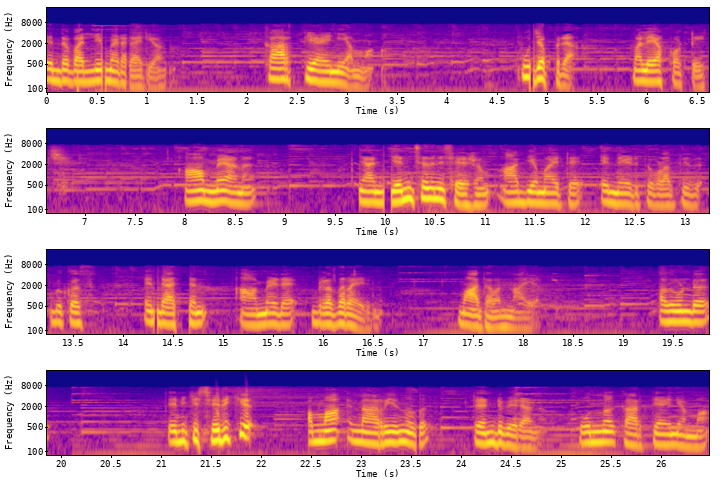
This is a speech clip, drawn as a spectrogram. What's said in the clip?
എന്റെ വല്യമ്മയുടെ കാര്യമാണ്. കാർത്തിയായനി അമ്മ പൂജപ്പുര മലയ കോട്ടേജ്. ആ അമ്മയാണ് ഞാൻ ജനിച്ചതിന് ശേഷം ആദ്യമായിട്ട് എന്നെ എടുത്ത് വളർത്തിയത്. ബിക്കോസ് എന്റെ അച്ഛൻ ആ അമ്മയുടെ ബ്രദറായിരുന്നു മാധവൻ നായർ. അതുകൊണ്ട് എനിക്ക് ശരിക്ക് അമ്മ എന്നറിയുന്നത് രണ്ടുപേരാണ് ഒന്ന് കാർത്യായനി അമ്മ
